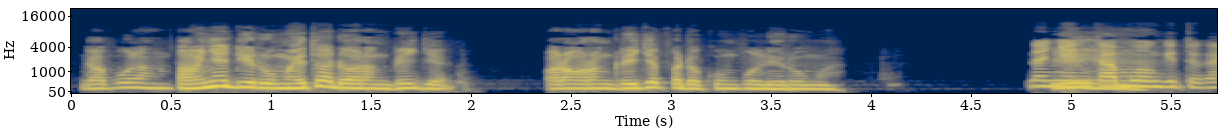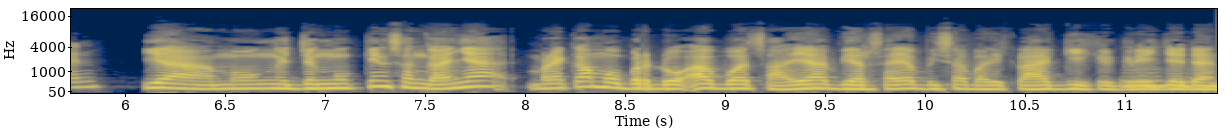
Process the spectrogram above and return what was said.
nggak pulang taunya di rumah itu ada orang gereja orang-orang gereja pada kumpul di rumah Nanyain Iya. kamu gitu kan? ya mau ngejengukin seenggaknya mereka mau berdoa buat saya biar saya bisa balik lagi ke gereja Mhm. dan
